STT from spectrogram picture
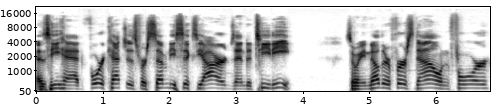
as he had four catches for 76 yards and a TD. So another first down for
